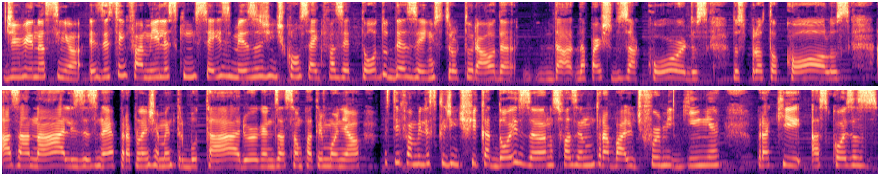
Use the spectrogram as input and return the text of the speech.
Divino, assim, ó, existem famílias que em seis meses a gente consegue fazer todo o desenho estrutural da, da, da parte dos acordos, dos protocolos, as análises, né, para planejamento tributário, organização patrimonial. Mas tem famílias que a gente fica dois anos fazendo um trabalho de formiguinha para que as coisas,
